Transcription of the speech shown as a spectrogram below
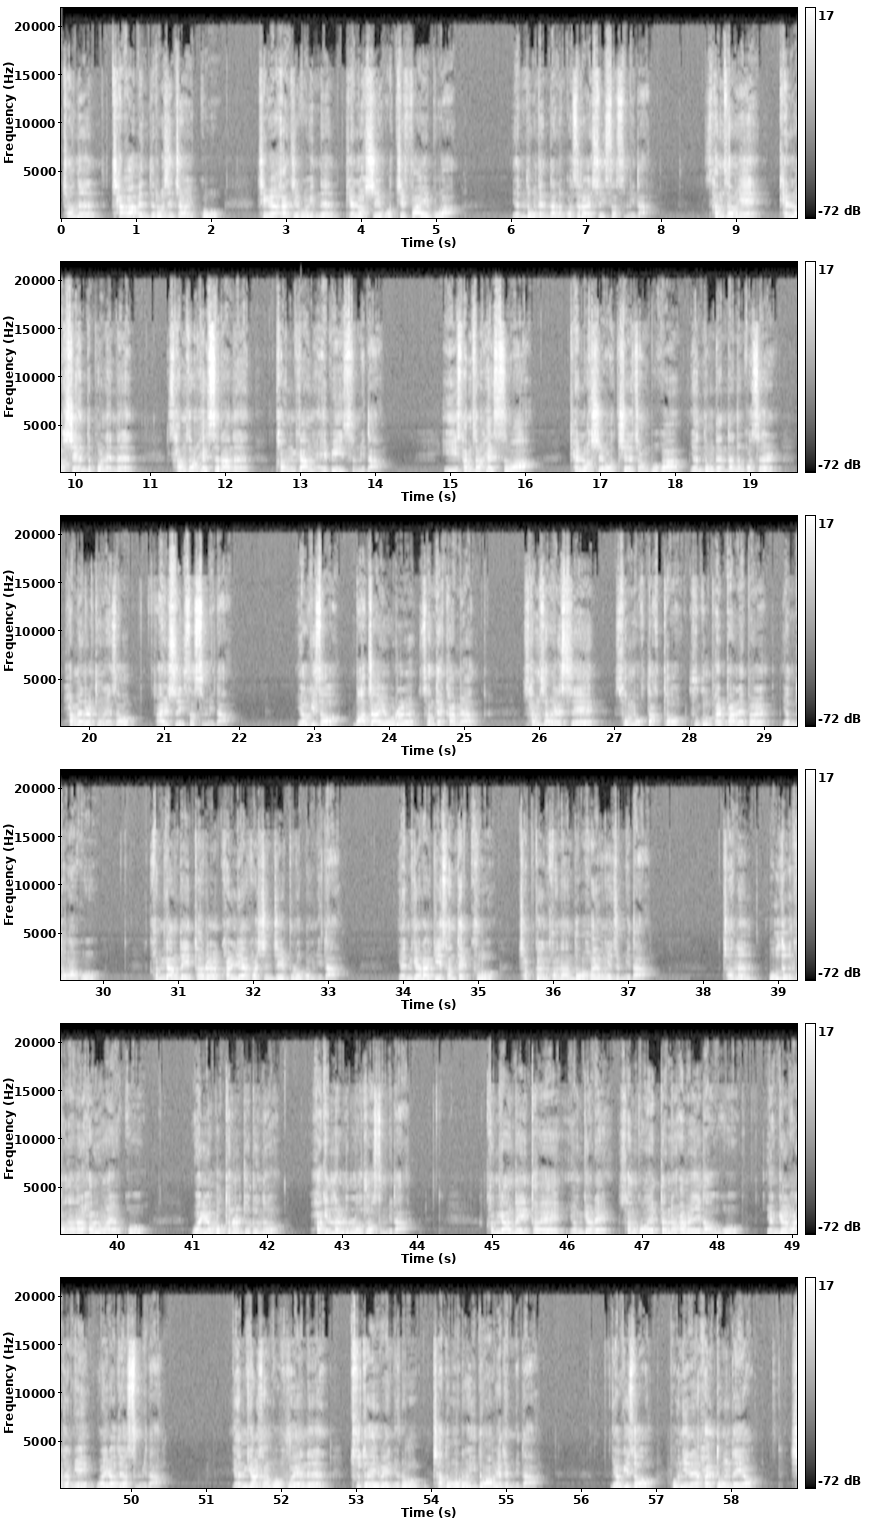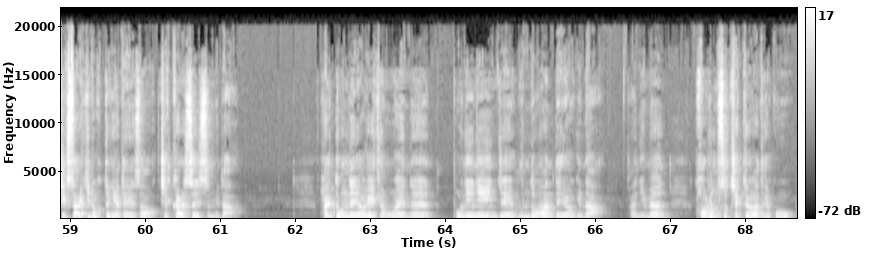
저는 자가 밴드로 신청했고 제가 가지고 있는 갤럭시 워치 5와 연동된다는 것을 알 수 있었습니다. 삼성의 갤럭시 핸드폰에는 삼성 헬스라는 건강 앱이 있습니다. 이 삼성 헬스와 갤럭시 워치의 정보가 연동된다는 것을 화면을 통해서 알 수 있었습니다. 여기서 맞아요를 선택하면 삼성 헬스의 손목 닥터 9988 앱을 연동하고 건강 데이터를 관리할 것인지 물어봅니다. 연결하기 선택 후 접근 권한도 허용해 줍니다. 저는 모든 권한을 허용하였고 완료 버튼을 누른 후 확인을 눌러 주었습니다. 건강 데이터에 연결해 성공했다는 화면이 나오고 연결 과정이 완료되었습니다. 연결 성공 후에는 투데이 메뉴로 자동으로 이동하게 됩니다. 여기서 본인의 활동 내역, 식사 기록 등에 대해서 체크할 수 있습니다. 활동 내역의 경우에는 본인이 이제 운동한 내역이나 아니면 걸음수 체크가 되고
